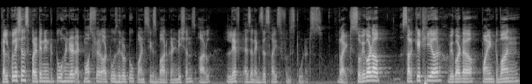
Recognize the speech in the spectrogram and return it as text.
Calculations pertaining to 200 atmosphere or 202.6 bar conditions are left as an exercise for the students. Right. So, we got a circuit here, we got a point 1,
